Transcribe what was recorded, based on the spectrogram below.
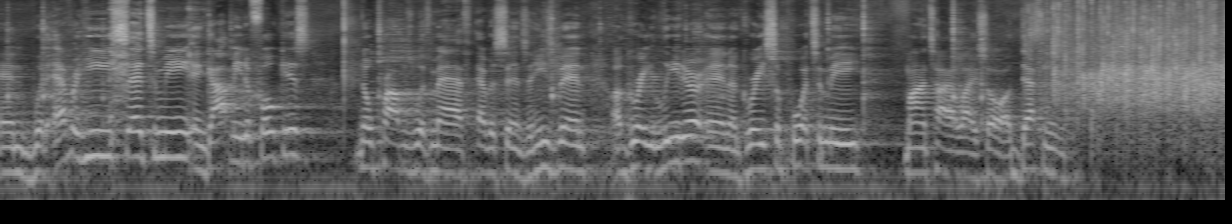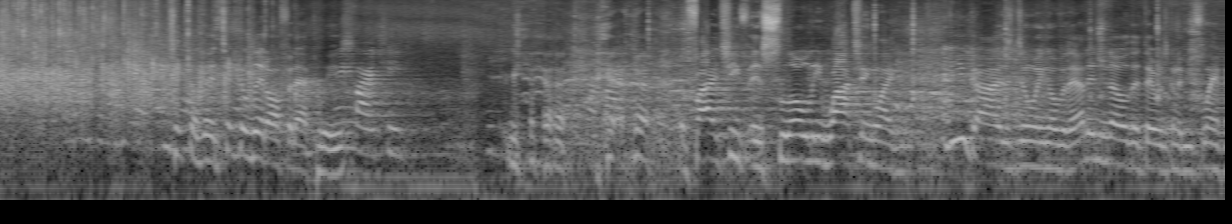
And whatever he said to me and got me to focus, no problems with math ever since. And he's been a great leader and a great support to me my entire life. So I'll definitely take the lid, take the lid off of that, please. Fire chief. The fire chief is slowly watching, like, what are you guys doing over there? I didn't know that there was going to be flame.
